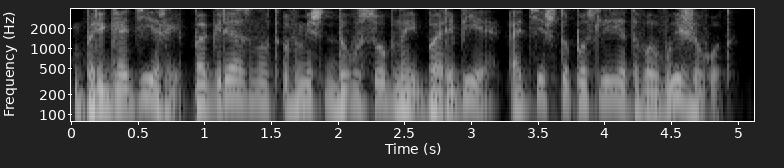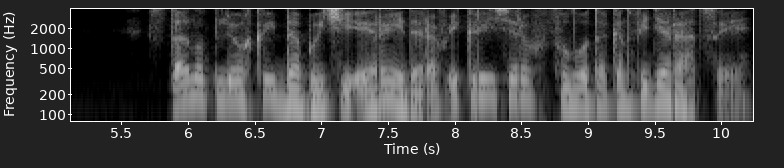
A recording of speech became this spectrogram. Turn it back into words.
Бригадиры погрязнут в междоусобной борьбе, а те, что после этого выживут, станут легкой добычей рейдеров и крейсеров флота Конфедерации.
